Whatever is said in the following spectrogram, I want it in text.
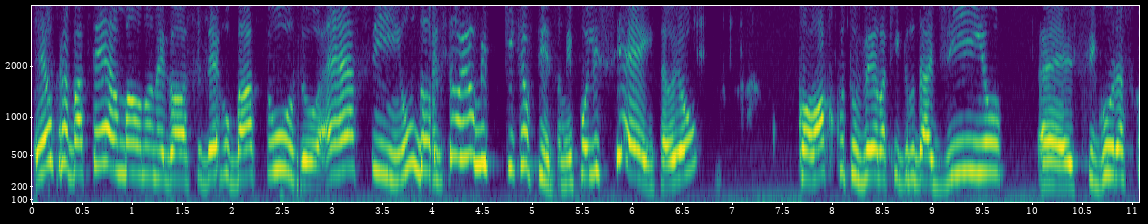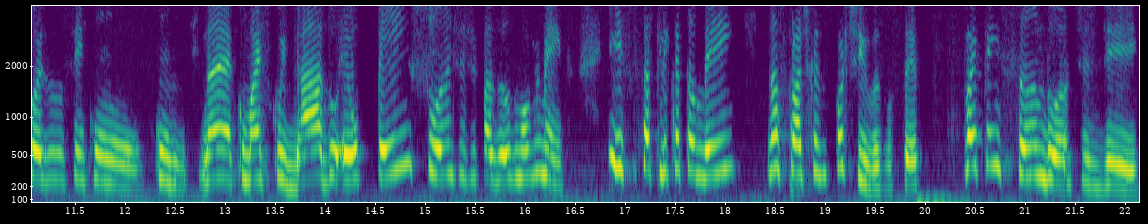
eu, para bater a mão no negócio e derrubar tudo, é assim, um, dois. Então, o que, que eu fiz? Eu me policiei. Então, eu coloco o cotovelo aqui grudadinho, é, seguro as coisas assim com, com, né, com mais cuidado, eu penso antes de fazer os movimentos. E isso se aplica também nas práticas esportivas. Você vai pensando antes de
